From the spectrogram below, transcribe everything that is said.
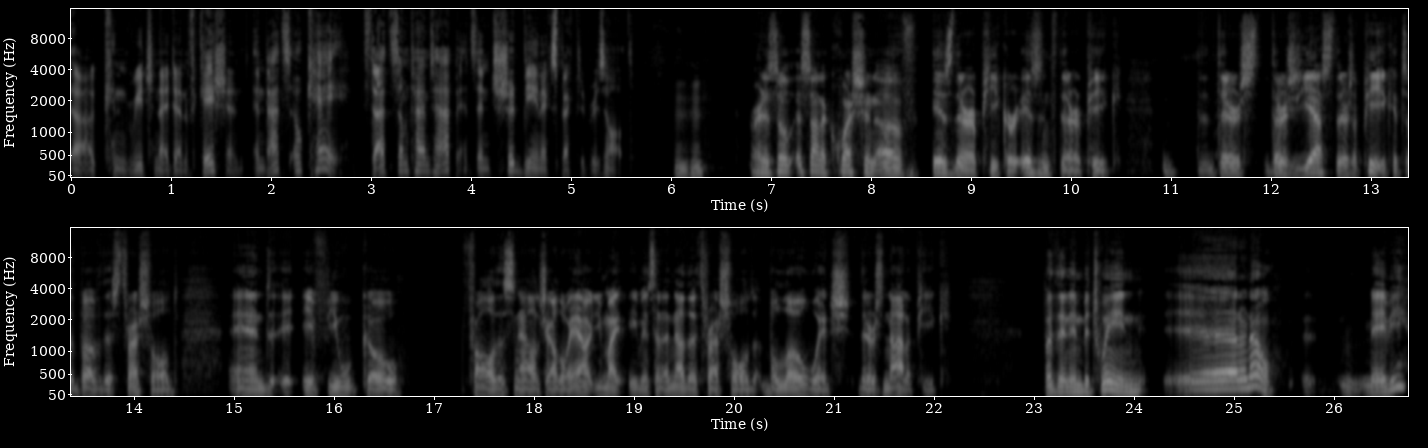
uh, can reach an identification and that's okay. That sometimes happens and should be an expected result. Mm-hmm. right so it's not a question of is there a peak or isn't there a peak? There's there's yes there's a peak. It's above this threshold. And if you go follow this analogy all the way out you might even set another threshold below which there's not a peak. But then in between eh, i don't know. Maybe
